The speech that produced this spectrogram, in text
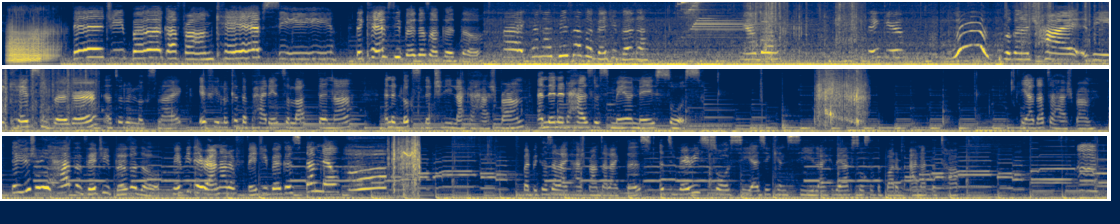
time. Veggie burger from KFC. The KFC burgers are good though. Alright, can I please have a veggie burger? Yeah, bong. Thank you. We're gonna try the KFC burger. That's what it looks like. If you look at the patty, it's a lot thinner and it looks literally like a hash brown. And then it has this mayonnaise sauce. Yeah, that's a hash brown. They usually have a veggie burger though. Maybe they ran out of veggie burgers. Thumbnail. but because I like hash browns, I like this. It's very saucy, as you can see. Like they have sauce at the bottom and at the top.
